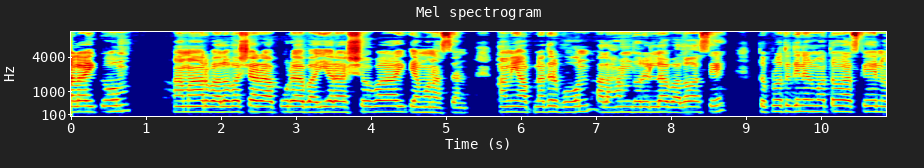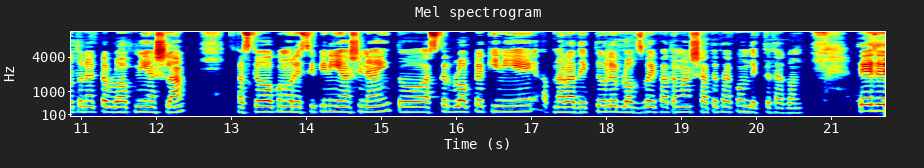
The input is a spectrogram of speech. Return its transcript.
আলাইকুম। আমার ভালোবাসার আপুরা, ভাইয়ারা, সবাই কেমন আছেন? আমি আপনাদের বোন, আলহামদুলিল্লাহ ভালো আছি। তো প্রতিদিনের মতো আজকে নতুন একটা ব্লগ নিয়ে আসলাম। আজকেও কোনো রেসিপি নিয়ে আসি নাই। তো আজকের ব্লগটা কি নিয়ে আপনারা দেখতে হলে ব্লগস বাই ফাতামার সাথে থাকুন, দেখতে থাকুন। তো এই যে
